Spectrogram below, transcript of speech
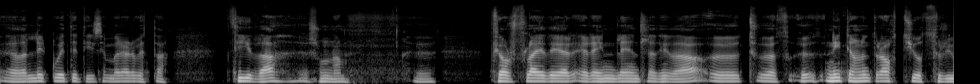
eða liquidity sem er erfitt að þýða svona uh, fjárflæði er, er einlegin til að þýða uh, uh, 1983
